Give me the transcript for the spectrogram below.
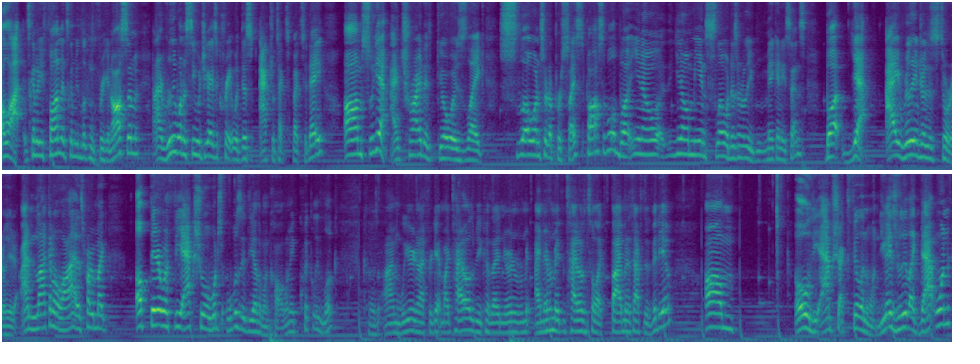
a lot. It's gonna be fun. It's gonna be looking freaking awesome. And I really want to see what you guys create with this actual text effect today. Um, so yeah, I try to go as like slow and sort of precise as possible, but you know, you know, me and slow doesn't really make any sense. But yeah, I really enjoyed this tutorial here. I'm not gonna lie, it's probably like up there with the actual. What was it? The other one called? Let me quickly look because I'm weird and I forget my titles because I never I never made the titles until like five minutes after the video. Um, Oh, the abstract fill-in one. Do you guys really like that one?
